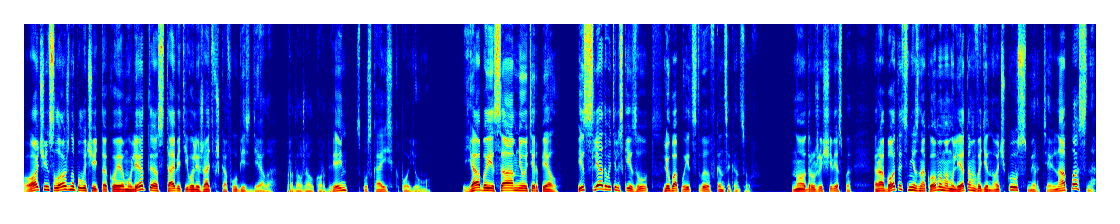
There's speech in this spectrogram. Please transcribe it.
«Очень сложно получить такой амулет и оставить его лежать в шкафу без дела», — продолжал Кордвейн, спускаясь к подиуму. «Я бы и сам не утерпел. Исследовательский зуд, любопытство, в конце концов. Но, дружище Веспа, работать с незнакомым амулетом в одиночку смертельно опасно».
